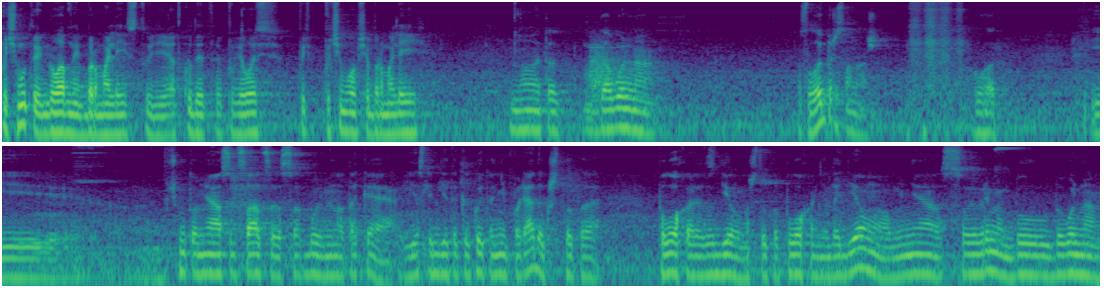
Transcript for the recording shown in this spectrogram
почему ты главный Бармалей студии? Откуда это повелось? Поч- Почему вообще Бармалей? Но это довольно злой персонаж. Вот. И почему-то у меня ассоциация с собой именно такая. Если где-то какой-то непорядок, что-то плохо сделано, что-то плохо недоделано, у меня в свое время был довольно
